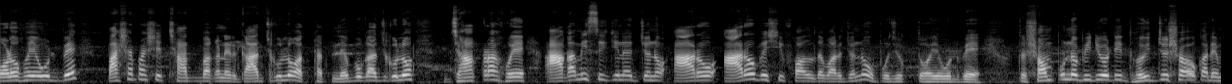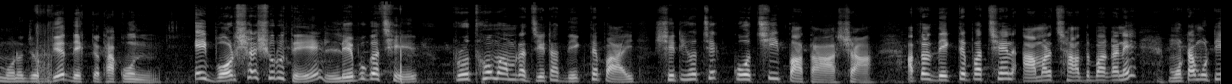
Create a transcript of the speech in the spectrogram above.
বড় হয়ে উঠবে পাশাপাশি ছাদ বাগানের গাছগুলো, অর্থাৎ লেবু গাছগুলো, ঝাঁকড়া হয়ে আগামী সিজনের জন্য আরও আরও বেশি ফল দেওয়ার জন্য উপযুক্ত হয়ে উঠবে। তো সম্পূর্ণ ভিডিওটি ধৈর্য সহকারে মনোযোগ দিয়ে দেখতে থাকুন। এই বর্ষার শুরুতে লেবু গাছের প্রথম আমরা যেটা দেখতে পাই সেটি হচ্ছে কচি পাতা আসা আপনারা দেখতে পাচ্ছেন আমার ছাদ বাগানে মোটামুটি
